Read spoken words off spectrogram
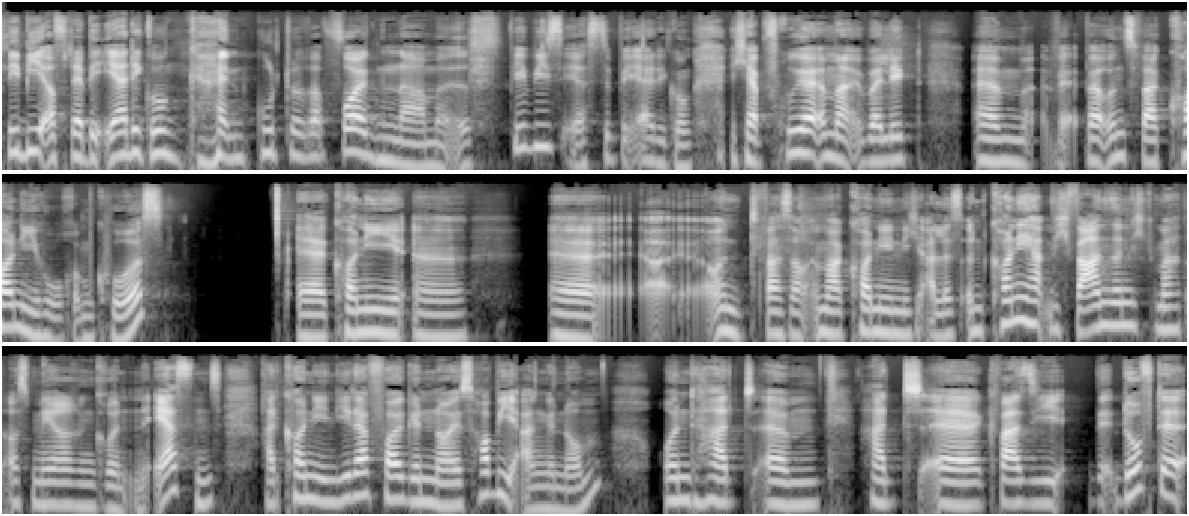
Bibi auf der Beerdigung kein guter Folgenname ist. Bibis erste Beerdigung. Ich habe früher immer überlegt, ähm, bei uns war Conny hoch im Kurs. Äh, Conny äh, äh, und was auch immer, Conny nicht alles. Und Conny hat mich wahnsinnig gemacht aus mehreren Gründen. Erstens hat Conny in jeder Folge ein neues Hobby angenommen und hat ähm, hat äh, quasi durfte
